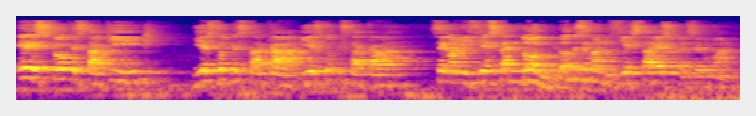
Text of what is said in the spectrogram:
esto que está aquí, y esto que está acá, y esto que está acá, se manifiesta en dónde? ¿Dónde se manifiesta eso en el ser humano?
